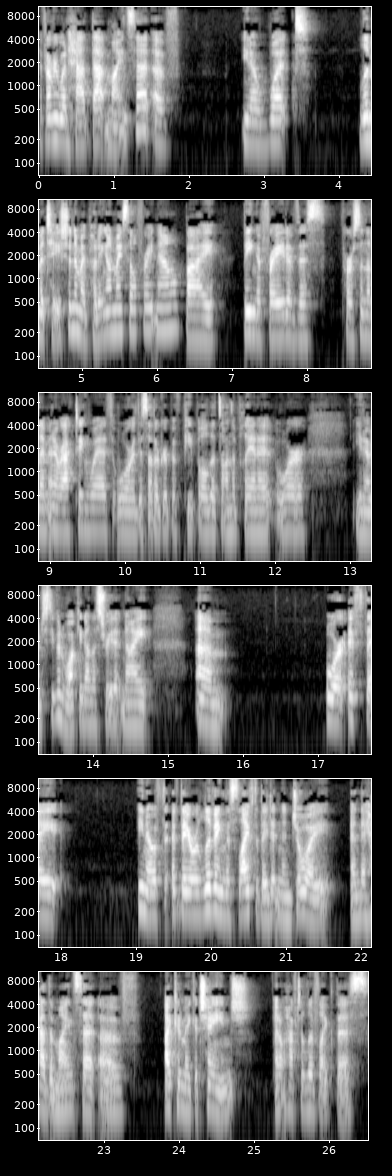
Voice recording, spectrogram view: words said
if everyone had that mindset of, you know, what limitation am I putting on myself right now by being afraid of this person that I'm interacting with or this other group of people that's on the planet or, you know, just even walking down the street at night. Um, or if they, you know, if, if they were living this life that they didn't enjoy and they had the mindset of, I can make a change. I don't have to live like this.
